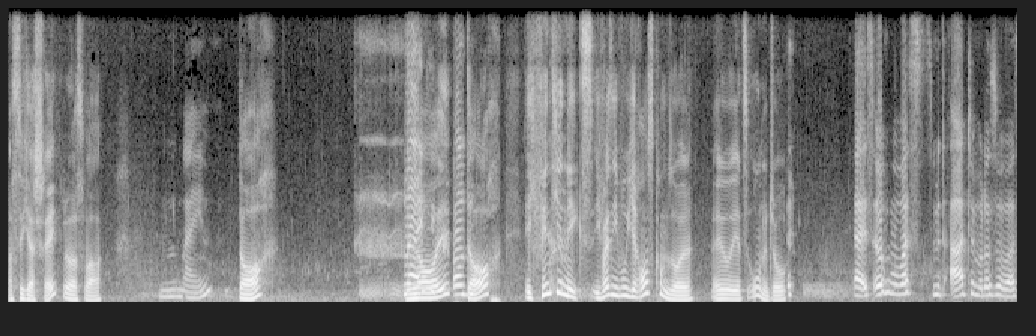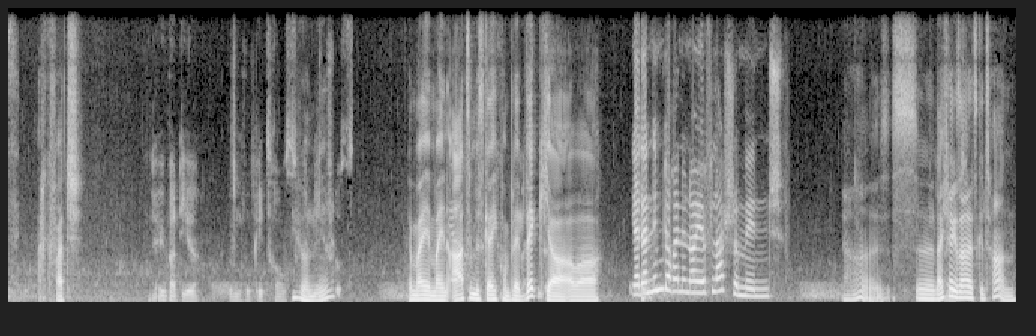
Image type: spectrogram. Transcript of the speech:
Hast du dich erschreckt oder was war? Nein. Doch. Nein, Lol, komm. doch. Ich finde hier nichts. Ich weiß nicht, wo ich hier rauskommen soll. Also jetzt ohne Joke. Da ist irgendwo was mit Atem oder sowas. Ach Quatsch. Ja, über dir. Irgendwo geht's raus. Über mir? Ja, mein, mein Atem ist gar nicht komplett weg, ja, aber. Ja, dann nimm doch eine neue Flasche, Mensch. Ja, es ist äh, leichter gesagt als getan.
